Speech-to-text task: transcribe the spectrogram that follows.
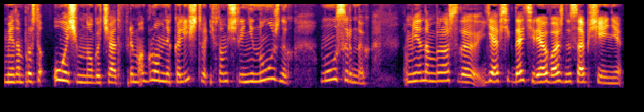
У меня там просто очень много чатов, прям огромное количество, и в том числе ненужных, мусорных. У меня там просто... Я всегда теряю важные сообщения.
